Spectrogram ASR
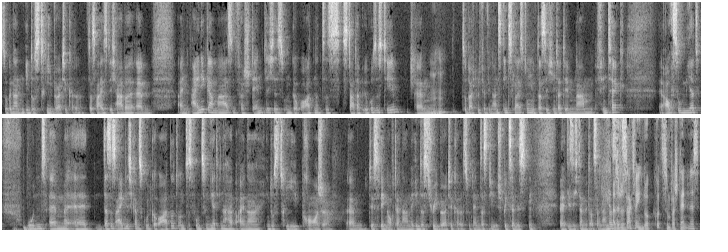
sogenannten Industrie-Vertical. Das heißt, ich habe ähm, ein einigermaßen verständliches und geordnetes Startup-Ökosystem, ähm, mhm. zum Beispiel für Finanzdienstleistungen, das sich hinter dem Namen Fintech äh, aufsummiert. Und ähm, äh, das ist eigentlich ganz gut geordnet und das funktioniert innerhalb einer Industriebranche. Ähm, deswegen auch der Name Industry Vertical, so nennen das die Spezialisten, äh, die sich damit auseinandersetzen. Also du sagst, wenn ich nur kurz zum Verständnis,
